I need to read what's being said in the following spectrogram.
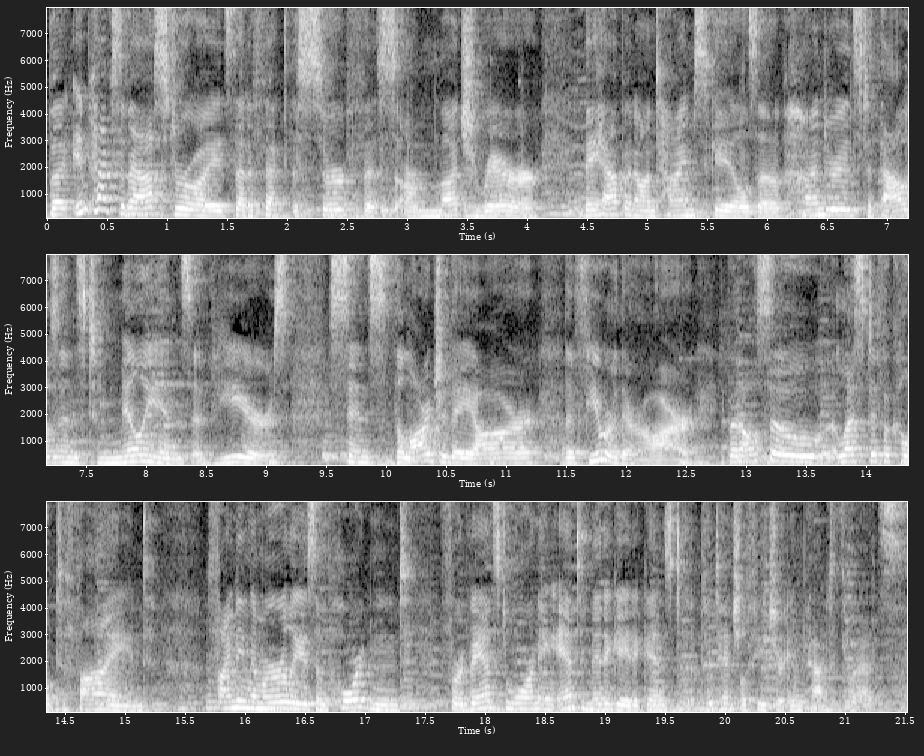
But impacts of asteroids that affect the surface are much rarer. They happen on timescales of hundreds to thousands to millions of years, since the larger they are, the fewer there are, but also less difficult to find. Finding them early is important for advanced warning and to mitigate against potential future impact threats.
